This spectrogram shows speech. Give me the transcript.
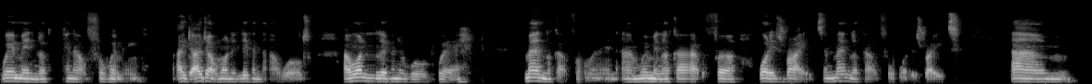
women looking out for women. I, I don't want to live in that world. I want to live in a world where men look out for women and women look out for what is right and men look out for what is right. Um,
